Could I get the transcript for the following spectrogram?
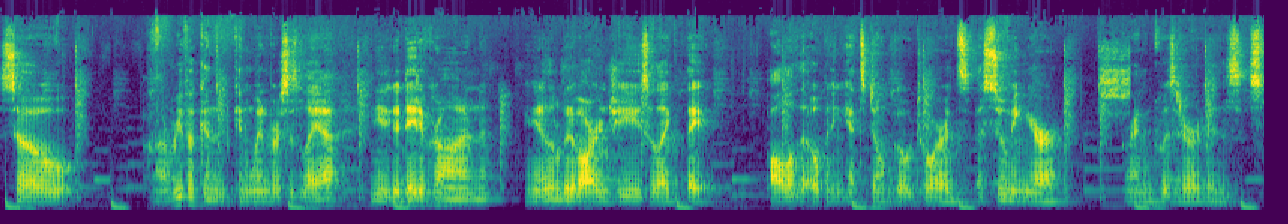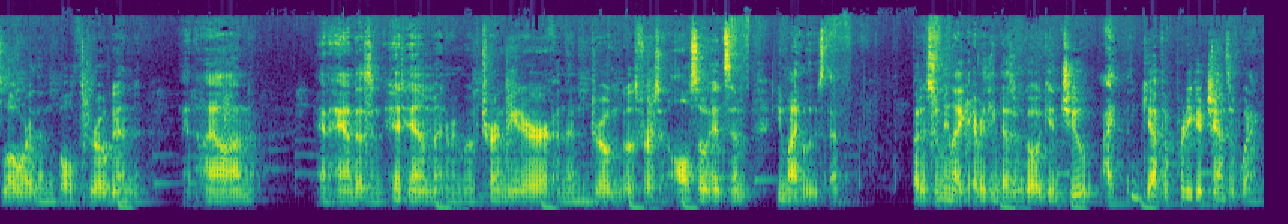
So, uh, Reva can, can win versus Leia. You need a good datacron. You need a little bit of RNG, so like they all of the opening hits don't go towards assuming your Grand Inquisitor is slower than both Drogan and Han, and Han doesn't hit him and remove turn meter, and then Drogan goes first and also hits him, you might lose then. But assuming like everything doesn't go against you, I think you have a pretty good chance of winning.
